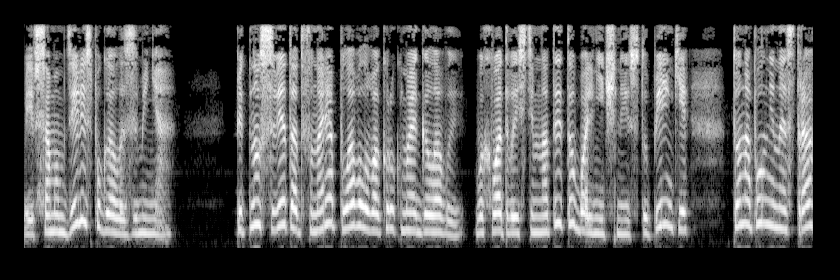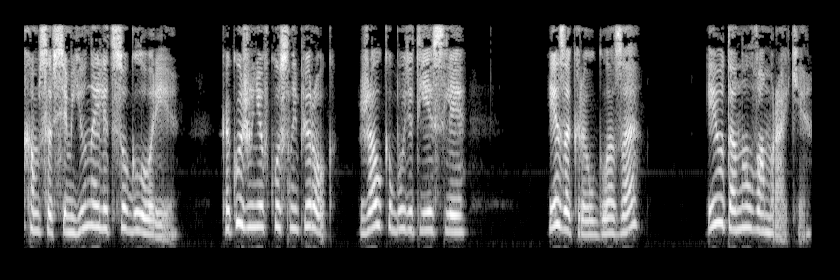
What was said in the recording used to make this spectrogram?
и в самом деле испугалась за меня. Пятно света от фонаря плавало вокруг моей головы, выхватывая из темноты то больничные ступеньки, то наполненное страхом совсем юное лицо Глории. Какой же у нее вкусный пирог. Жалко будет, если... Я закрыл глаза и утонул во мраке.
